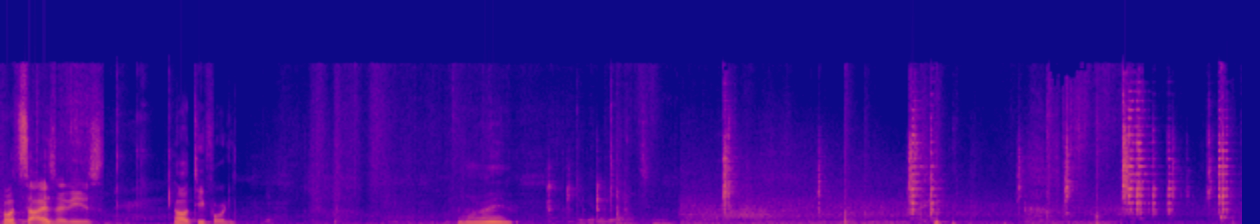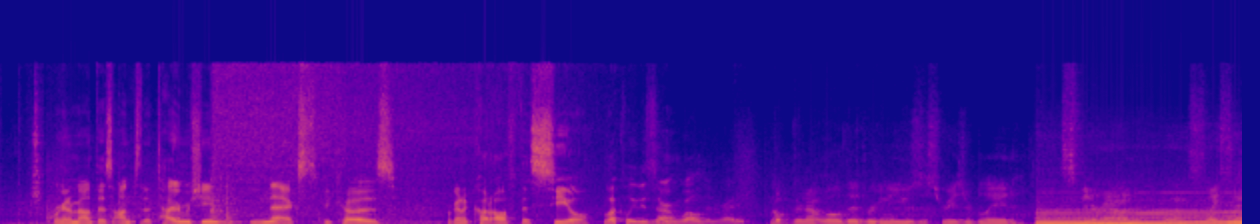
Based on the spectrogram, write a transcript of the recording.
What size are these? Oh, T40. All right. We're gonna mount this onto the tire machine next because we're gonna cut off the seal. Luckily, these aren't welded, right? Nope, they're not welded. We're gonna use this razor blade. Spin around while I'm slicing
